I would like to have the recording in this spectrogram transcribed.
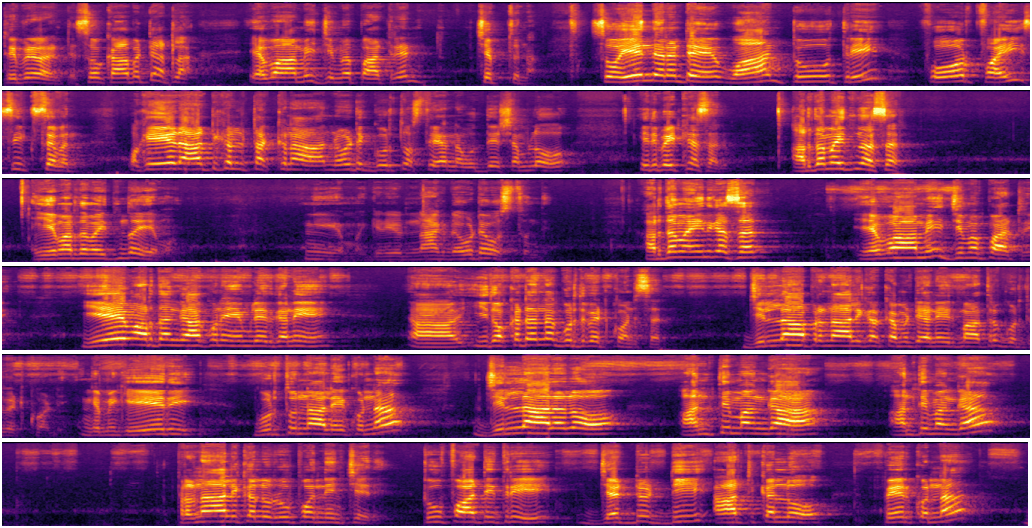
ట్రిబ్యునల్ అంటే. సో కాబట్టి అట్లా ఎవామి జిమ్మపాట్రి అని చెప్తున్నా. సో ఏంటంటే one two three four five six seven. ఒక ఏడు ఆర్టికల్ టక్కున నోటికి గుర్తొస్తాయి అన్న ఉద్దేశంలో ఇది పెట్టినా సార్. అర్థమవుతుందా సార్? ఏమర్థమవుతుందో ఏమో. ఏమో, నాకు డౌటే వస్తుంది. అర్థమైంది కదా సార్? ఎవామి జిమపాట్రి. ఏం అర్థం కాకుండా ఏం లేదు కానీ ఇదొక్కటన్నా గుర్తుపెట్టుకోండి సార్. జిల్లా ప్రణాళిక కమిటీ అనేది మాత్రం గుర్తుపెట్టుకోండి. ఇంకా మీకు ఏది గుర్తున్నా లేకున్నా జిల్లాలలో అంతిమంగా అంతిమంగా ప్రణాళికలు రూపొందించేది. Two forty three Z D ఆర్టికల్లో పేర్కొన్న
